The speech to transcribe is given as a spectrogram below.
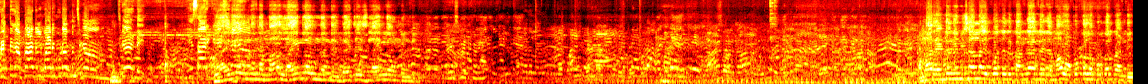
గట్టిగా పాటలు పాడి కూడా మంచిగా చేయండి. లైన్లో ఉండండి లైన్లో ఉండండి దయచేసి లైన్లో ఉండండి. అమ్మా రెండు నిమిషాల్లో అయిపోతుంది కంగారు లేదమ్మా ఒక్కొక్కరు ఒక్కొక్కరు రండి.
